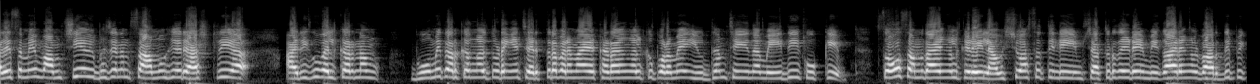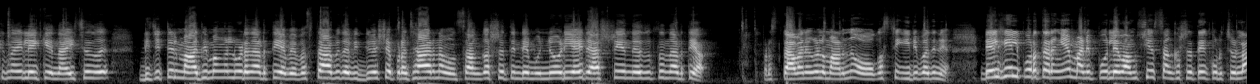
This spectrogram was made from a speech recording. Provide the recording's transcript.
അതേസമയം വംശീയ വിഭജനം സാമൂഹിക രാഷ്ട്രീയ അരികുവൽക്കരണം ഭൂമി തർക്കങ്ങൾ തുടങ്ങിയ ചരിത്രപരമായ ഘടകങ്ങൾക്ക് പുറമെ യുദ്ധം ചെയ്യുന്ന മേദി കുക്കി സോ സമുദായങ്ങൾക്കിടയിൽ അവിശ്വാസത്തിന്റെയും ശത്രുതയുടെയും വികാരങ്ങൾ വർദ്ധിപ്പിക്കുന്നതിലേക്ക് നയിച്ചത് ഡിജിറ്റൽ മാധ്യമങ്ങളിലൂടെ നടത്തിയ വ്യവസ്ഥാപിത വിദ്വേഷ പ്രചാരണവും സംഘർഷത്തിന്റെ മുന്നോടിയായി രാഷ്ട്രീയ നേതൃത്വം നടത്തിയ പ്രസ്താവനകളുമാണെന്ന് ഓഗസ്റ്റ് ഇരുപതിന് ഡൽഹിയിൽ പുറത്തിറങ്ങിയ മണിപ്പൂരിലെ വംശീയ സംഘർഷത്തെക്കുറിച്ചുള്ള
